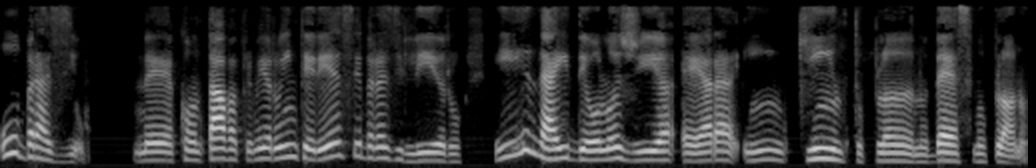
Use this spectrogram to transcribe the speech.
o Brasil. Né, contava primeiro o interesse brasileiro e a ideologia era em quinto plano, décimo plano.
